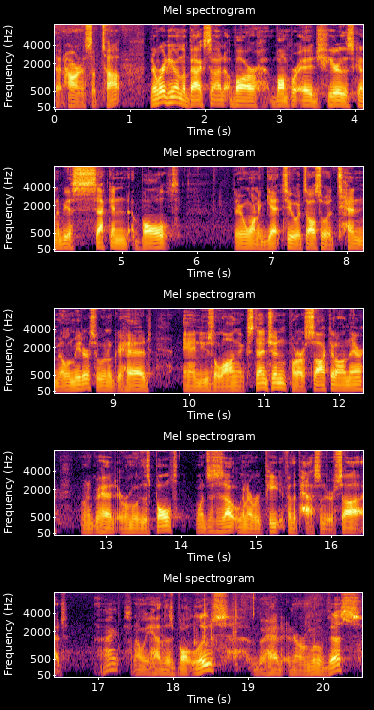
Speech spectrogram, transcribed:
that harness up top. Now right here on the back side of our bumper edge here, there's going to be a second bolt that we want to get to. It's also a 10 millimeter, so we're going to go ahead and use a long extension, put our socket on there, I'm gonna go ahead and remove this bolt. Once this is out, we're gonna repeat it for the passenger side. All right, so now we have this bolt loose. Go ahead and remove this.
